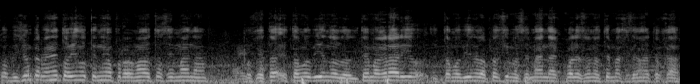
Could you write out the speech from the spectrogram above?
Comisión permanente todavía no tenemos programado esta semana, porque estamos viendo el tema agrario y estamos viendo la próxima semana cuáles son los temas que se van a tocar.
